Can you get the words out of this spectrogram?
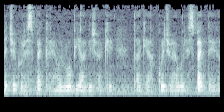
بچے کو رسپیکٹ کریں اور وہ بھی آگے جا کے تاکہ آپ کو جو ہے وہ رسپیکٹ دے گا۔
